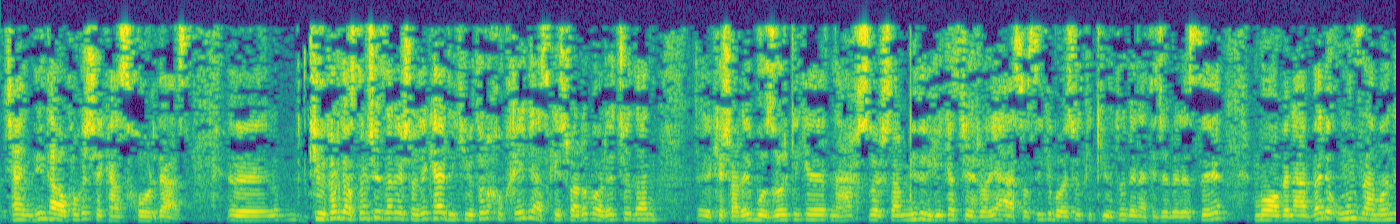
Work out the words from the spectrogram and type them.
چندین توافق شکست خورده است. کیوتو رو داستانش یه ذره اشاره کردی. کیوتو رو خب خیلی از کشورها وارد شدن. کشورهای بزرگی که نقش داشتن. می‌دونی که یکی از چهره‌های اساسی که باعث شد که کیوتو به نتیجه برسه معاون اول اون زمان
